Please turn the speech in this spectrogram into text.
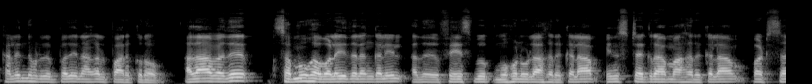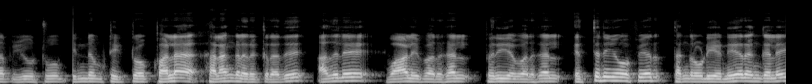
கலந்து கொண்டிருப்பதை நாங்கள் பார்க்கிறோம். அதாவது சமூக வலைதளங்களில் அது ஃபேஸ்புக் முகநூலாக இருக்கலாம் இன்ஸ்டாகிராமாக இருக்கலாம் வாட்ஸ்அப் யூடியூப் இன்னும் டிக்டாக் பல தளங்கள் இருக்கிறது. அதிலே வாலிபர்கள் பெரியவர்கள் எத்தனையோ பேர் தங்களுடைய நேரங்களை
